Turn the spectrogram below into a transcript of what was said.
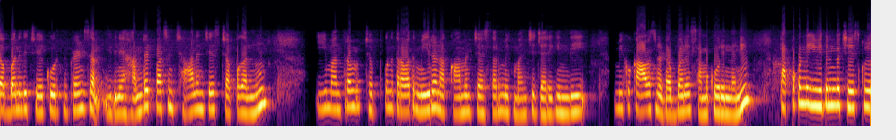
డబ్బు అనేది చేకూరుతుంది ఫ్రెండ్స్. ఇది నేను హండ్రెడ్ పర్సెంట్ ఛాలెంజ్ చేసి చెప్పగలను. ఈ మంత్రం చెప్పుకున్న తర్వాత మీరే నాకు కామెంట్ చేస్తారు మీకు మంచి జరిగింది మీకు కావాల్సిన డబ్బు అనేది సమకూరిందని. తప్పకుండా ఈ విధంగా చేసుకుని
